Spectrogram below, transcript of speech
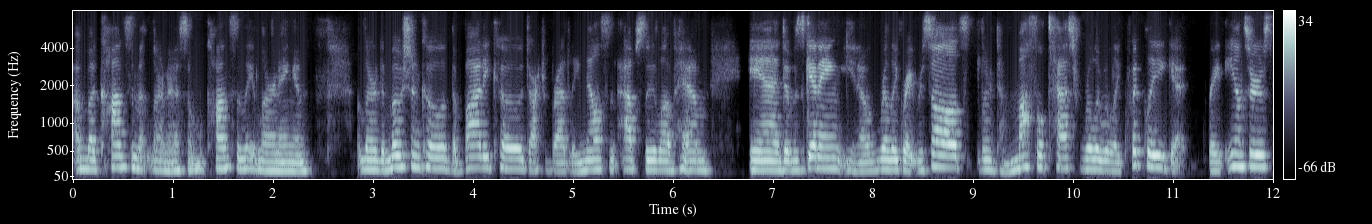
I'm a consummate learner, so I'm constantly learning and learned emotion code, the body code. Dr. Bradley Nelson, absolutely love him, and it was getting you know really great results. Learned to muscle test really really quickly, get great answers.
